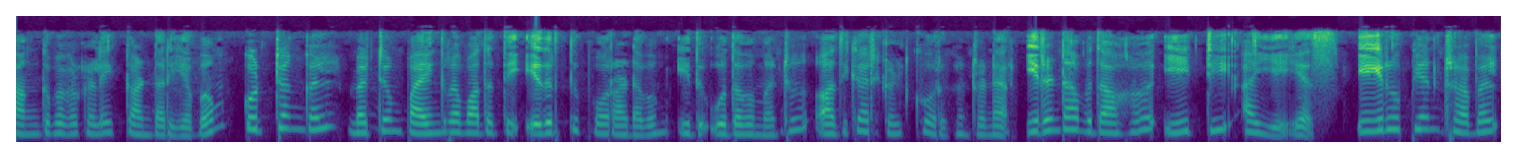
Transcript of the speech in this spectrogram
தங்குபவர்களை கண்டறியவும் குற்றங்கள் மற்றும் பயங்கரவாதத்தை எதிர்த்து போராடவும் இது உதவும் என்று அதிகாரிகள் கூறுகின்றனர். இரண்டாவதாக ETIAS European travel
